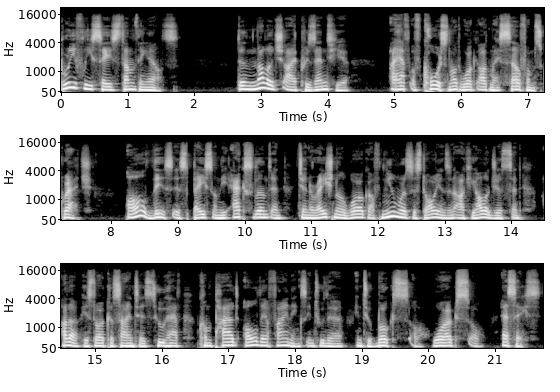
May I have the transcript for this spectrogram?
briefly say something else. The knowledge I present here, I have of course not worked out myself from scratch. All this is based on the excellent and generational work of numerous historians and archaeologists and other historical scientists who have compiled all their findings into their into books or works or essays.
